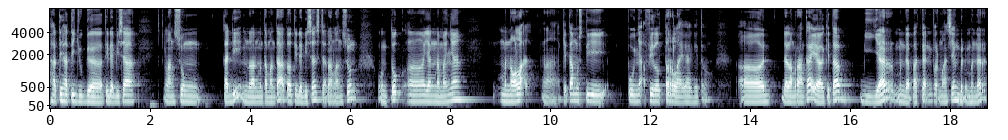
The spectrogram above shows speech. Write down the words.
hati-hati juga. Tidak bisa langsung tadi menelan mentah-mentah atau tidak bisa secara langsung untuk uh, yang namanya menolak Nah, kita mesti punya filter lah ya gitu. Uh, dalam rangka ya kita biar mendapatkan informasi yang benar-benar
